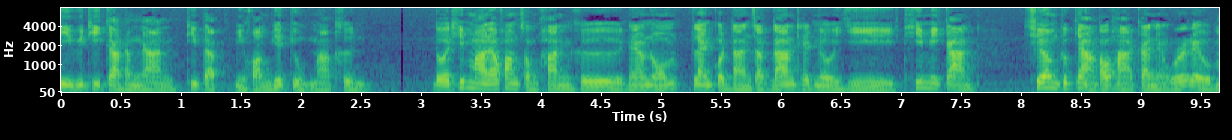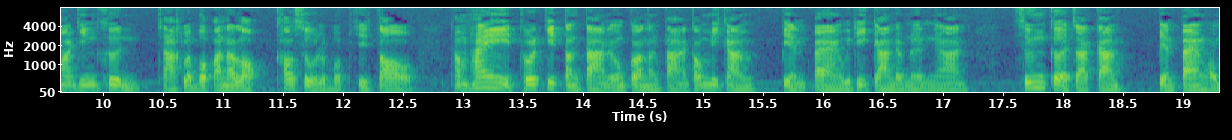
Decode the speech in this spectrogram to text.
มีวิธีการทำงานที่แบบมีความยืดหยุ่นมากขึ้น โดยที่มาแล้วความสำคัญคือแนวโน้มแรงกดดันจากด้านเทคโนโลยี ที่มีการเชื่อมทุกอย่างเข้าหากันอย่างรวดเร็วมากยิ่งขึ้น จากระบบอนาล็อก เข้าสู่ระบบดิจิตอลทำให้ธุรกิจต่างๆ หรือองค์กรต่างๆ ต้องมีการเปลี่ยนแปลงวิธีการดำเนินงาน ซึ่งเกิดจากการเปลี่ยนแปลงของ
